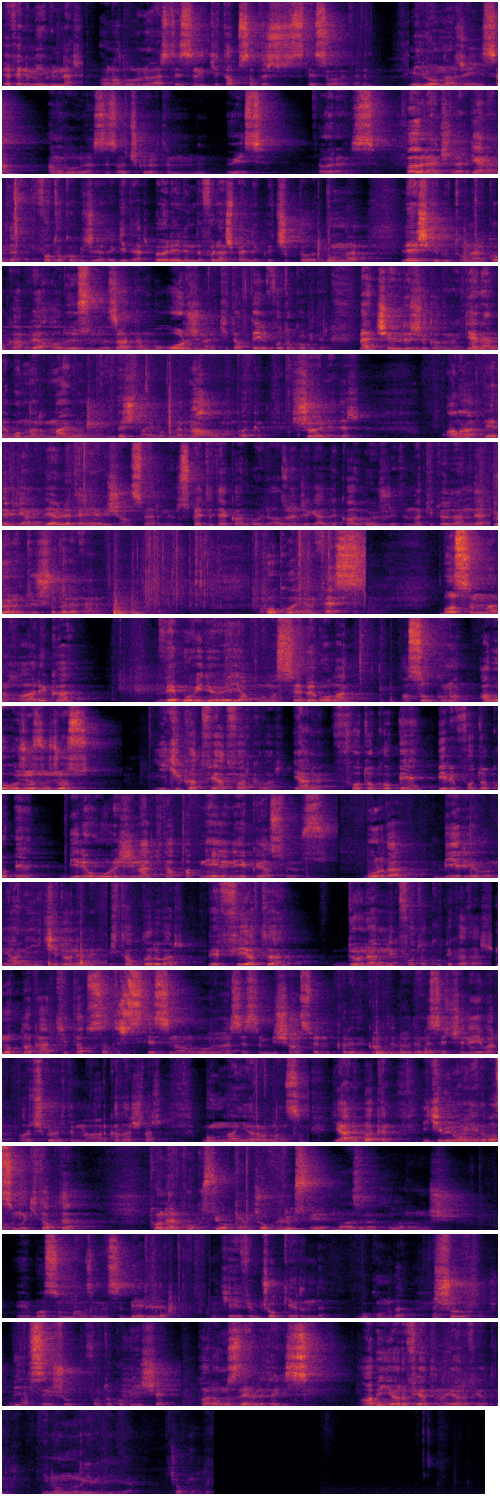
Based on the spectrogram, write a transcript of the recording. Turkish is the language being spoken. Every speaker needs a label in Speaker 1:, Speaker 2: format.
Speaker 1: Efendim iyi günler. Anadolu Üniversitesi'nin kitap satış sitesi var efendim. Milyonlarca insan Anadolu Üniversitesi Açık Öğretiminin üyesi, öğrencisi. Bu öğrenciler genelde fotokopicilere gider. Böyle elinde flash bellekle çıktı alır. Bunlar leş gibi toner kokar ve adı üstünde zaten bu orijinal kitap değil fotokopidir. Ben çevrecilik adına genelde bunların naylonlarını, dış naylonlarını almam. Bakın şöyledir. Ama dedim ki yani devlete niye bir şans vermiyoruz? PTT kargoyla az önce geldi kargo ücreti nakit ödendi. Görüntü şudur efendim. Koku enfes. Basımlar harika. Ve bu videoyu yapmamız sebep olan asıl konu abi ucuz ucuz. İki kat fiyat farkı var. Yani fotokopi, biri fotokopi, biri orijinal kitap. Bak neyle neyi kıyaslıyoruz? Burada bir yılın yani iki dönemin kitapları var ve fiyatı dönemlik fotokopi kadar. Mutlaka kitap satış sitesine Anadolu Üniversitesi'nin bir şans verin. Kredi kartıyla ödeme seçeneği var. Açık öğretimli arkadaşlar bundan yararlansın. Yani bakın 2017 basımlı kitapta toner kokusu yok yani çok lüks bir malzeme kullanılmış. E, basım malzemesi belli. Keyfim çok yerinde bu konuda. Şu bitsin şu fotokopi işi. Paramız devlete gitsin. Abi yarı fiyatına yarı fiyatına. İnanılır gibi değil ya. Çok mutluyum.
